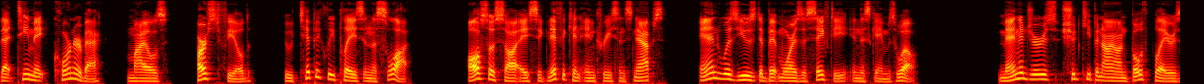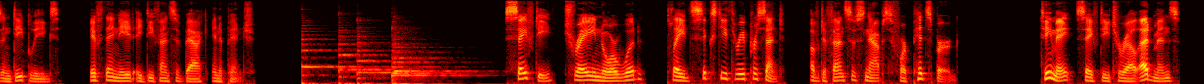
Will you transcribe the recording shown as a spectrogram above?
that teammate cornerback Myles Hartsfield, who typically plays in the slot, also saw a significant increase in snaps and was used a bit more as a safety in this game as well. Managers should keep an eye on both players in deep leagues if they need a defensive back in a pinch. Safety Tre Norwood played 63% of defensive snaps for Pittsburgh. Teammate safety Terrell Edmunds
